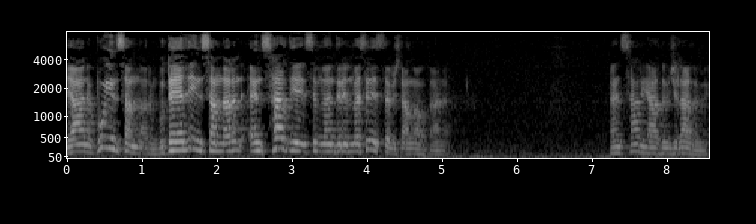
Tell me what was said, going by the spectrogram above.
yani bu insanların, bu değerli insanların ensar diye isimlendirilmesini istemişti Allahu Teala. Ensar yardımcılar demek.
